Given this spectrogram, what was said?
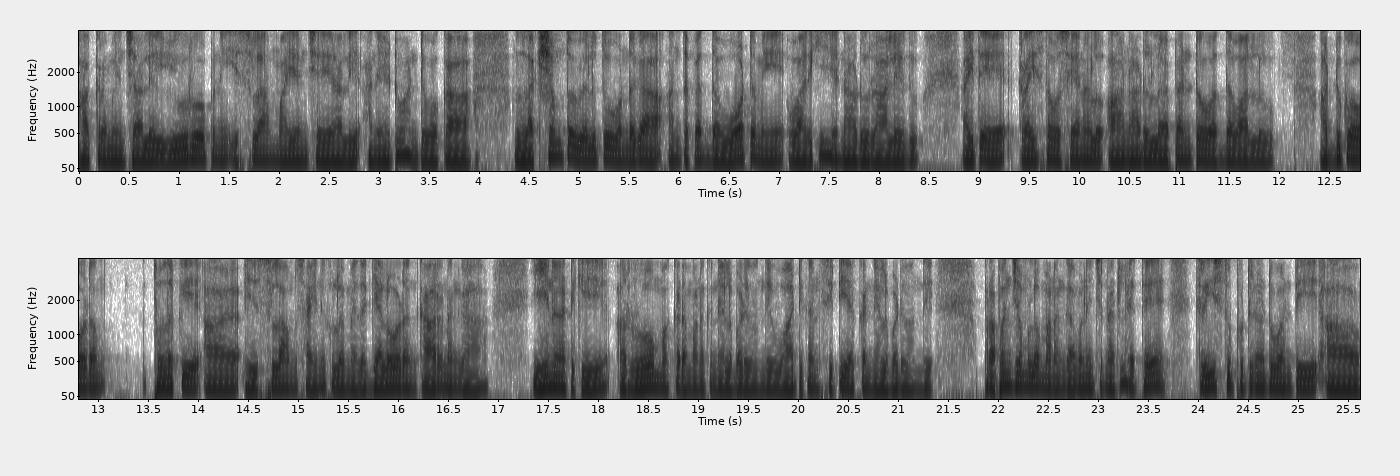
ఆక్రమించాలి యూరోప్ని ఇస్లాం మయం చేయాలి అనేటువంటి ఒక లక్ష్యంతో వెళుతూ ఉండగా అంత పెద్ద ఓటమి వారికి ఏనాడు రాలేదు. అయితే క్రైస్తవ సేనలు ఆనాడు లోపెంటో వద్ద వాళ్ళు అడ్డుకోవడం తుదకి ఆ ఇస్లాం సైనికుల మీద గెలవడం కారణంగా ఈనాటికి రోమ్ అక్కడ మనకు నిలబడి ఉంది వాటికన్ సిటీ అక్కడ నిలబడి ఉంది. ప్రపంచంలో మనం గమనించినట్లయితే క్రీస్తు పుట్టినటువంటి ఆ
